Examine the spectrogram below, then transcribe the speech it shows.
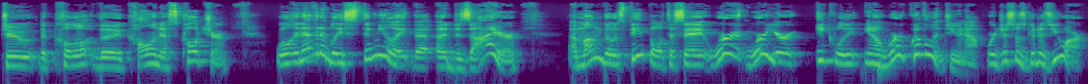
to the, col- the colonist culture will inevitably stimulate the, a desire among those people to say, we're, we're your equally, you know, we're equivalent to you now. We're just as good as you are.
